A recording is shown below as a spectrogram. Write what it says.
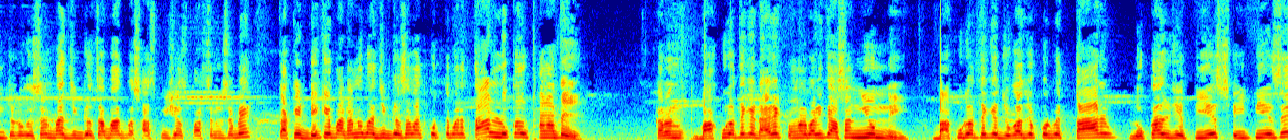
ইন্টারোগেশন বা জিজ্ঞাসাবাদ বা সাসপিশিয়াস পার্সন হিসেবে তাকে ডেকে পাঠানো বা জিজ্ঞাসাবাদ করতে পারে তার লোকাল থানাতে। কারণ বাঁকুড়া থেকে ডাইরেক্ট ওনার বাড়িতে আসার নিয়ম নেই। বাঁকুড়া থেকে যোগাযোগ করবে তার লোকাল যে পিএস সেই পিএসে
